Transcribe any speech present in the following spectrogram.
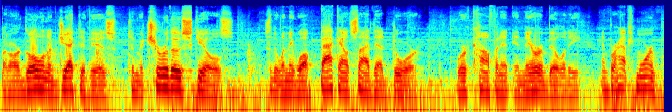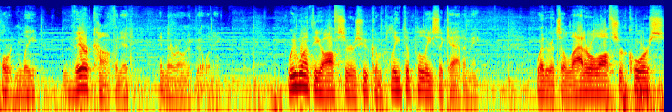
But our goal and objective is to mature those skills so that when they walk back outside that door, we're confident in their ability, and perhaps more importantly, they're confident in their own ability. We want the officers who complete the police academy, whether it's a lateral officer course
